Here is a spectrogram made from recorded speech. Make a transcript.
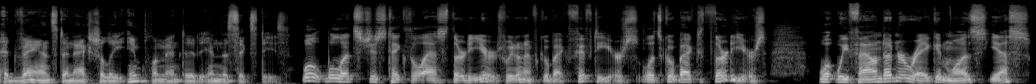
advanced and actually implemented in the 60s. Well, well, let's just take the last 30 years. We don't have to go back 50 years. Let's go back to 30 years. What we found under Reagan was yes,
